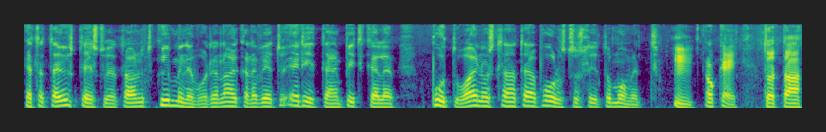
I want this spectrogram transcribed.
ja tätä yhteistyötä on nyt kymmenen vuoden aikana viety erittäin pitkälle. Puuttuu ainoastaan tämä puolustusliiton momentti. Mm, Okei. Okay. Tota,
